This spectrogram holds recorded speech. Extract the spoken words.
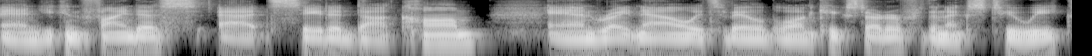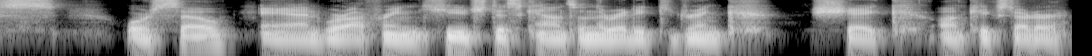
And you can find us at sated.com. And right now it's available on Kickstarter for the next two weeks or so. And we're offering huge discounts on the ready to drink shake on Kickstarter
